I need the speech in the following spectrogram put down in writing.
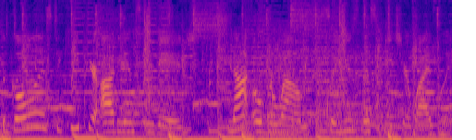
the goal is to keep your audience engaged, not overwhelmed, so use this feature wisely.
